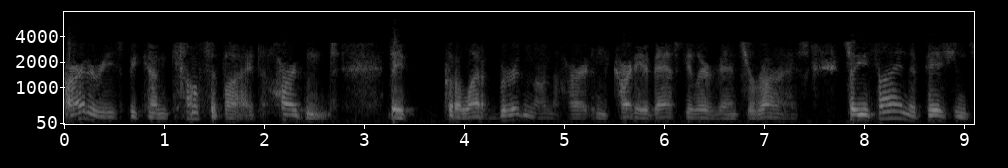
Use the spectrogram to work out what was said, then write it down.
arteries become calcified, hardened. They put a lot of burden on the heart and the cardiovascular events arise. So you find that patients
